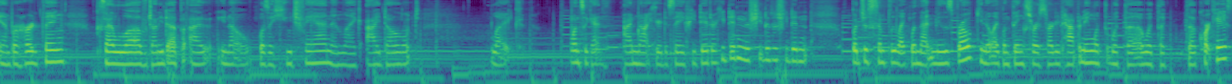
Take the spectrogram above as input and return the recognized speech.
Amber Heard thing, because I love Johnny Depp. I, you know, was a huge fan, and like, I don't, like, once again, I'm not here to say if he did or he didn't, or she did or she didn't, but just simply like when that news broke, you know, like when things first started happening with with the with the the court case,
